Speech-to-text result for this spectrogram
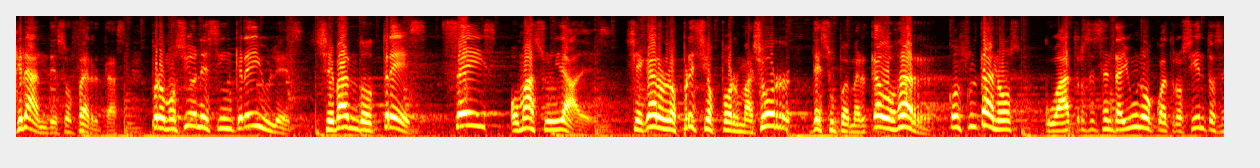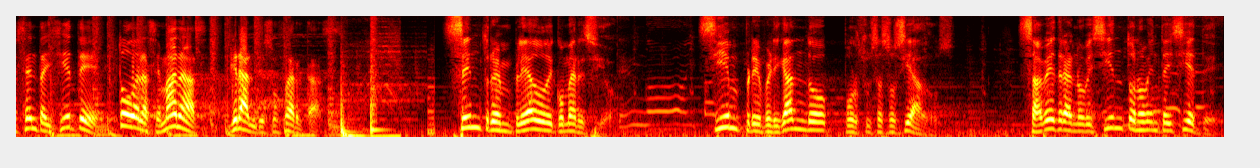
grandes ofertas. Promociones increíbles, llevando 3, 6 o más unidades. Llegaron los precios por mayor de Supermercados Dar. Consultanos 461-467. Todas las semanas, grandes ofertas. Centro Empleado de Comercio. Siempre bregando por sus asociados. Saavedra 997.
